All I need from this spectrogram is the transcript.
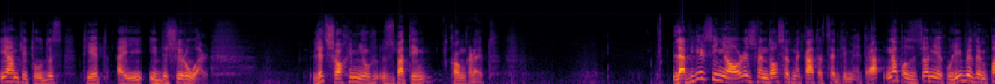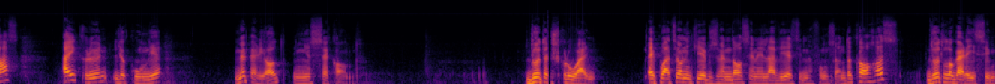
i amplitudës të jetë ai i dëshiruar. Le të shohim një zbatim konkret. Lavjerrësi i një ore zhvendoset me 4 cm nga pozicioni i ekuilibrit dhe më pas ai kryen lëkundje me periodë një sekond. Duhet të shkruajmë ekuacionin që jep zhvendosjen e lavjerrësit në funksion të kohës, duhet të llogarisim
